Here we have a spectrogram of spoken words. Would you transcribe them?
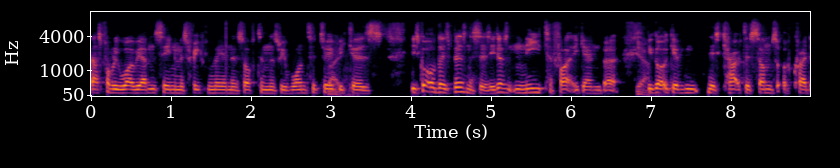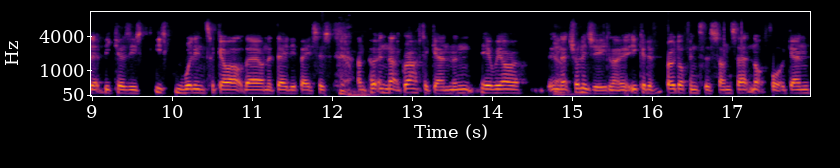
that's probably why we haven't seen him as frequently and as often as we wanted to, Right. because he's got all those businesses. He doesn't need to fight again, but Yeah. you got to give his character some sort of credit because he's he's willing to go out there on a daily basis Yeah. and put in that graft again. And here we are in Yeah. that trilogy. Like he could have rode off into the sunset, not fought again.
